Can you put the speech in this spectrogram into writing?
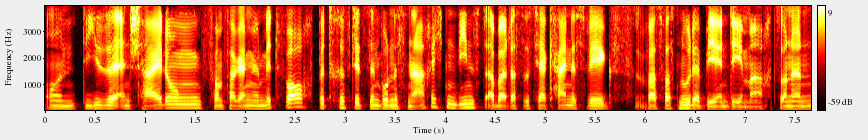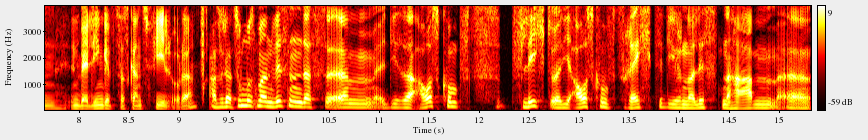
Und diese Entscheidung vom vergangenen Mittwoch betrifft jetzt den Bundesnachrichtendienst, aber das ist ja keineswegs was, was nur der BND macht, sondern in Berlin gibt es das ganz viel, oder? Also dazu muss man wissen, dass ähm, diese Auskunftspflicht oder die Auskunftsrechte, die Journalisten haben, äh,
